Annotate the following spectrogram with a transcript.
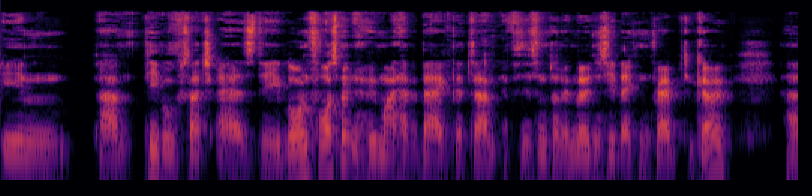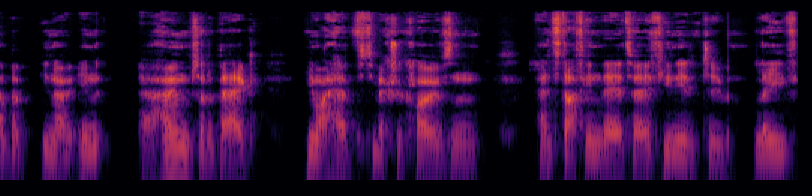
in um, people such as the law enforcement who might have a bag that um, if there's some sort of emergency they can grab to go. Uh, but you know, in a home sort of bag, you might have some extra clothes and and stuff in there. So if you needed to leave,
